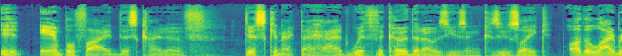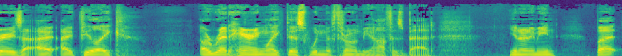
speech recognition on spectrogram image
it amplified this kind of disconnect I had with the code that I was using because it was like all the libraries. I I feel like a red herring like this wouldn't have thrown me off as bad. You know what I mean? But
